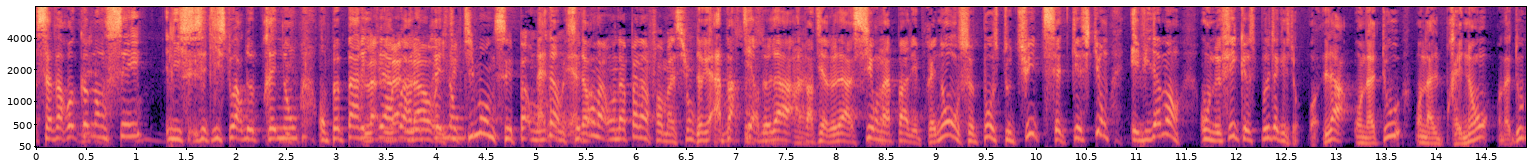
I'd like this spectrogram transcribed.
ça va recommencer cette histoire de prénom. On ne peut pas arriver à avoir les prénoms. Effectivement, on ne sait pas. On n'a pas d'informations. À partir de là, à partir de là, si on n'a pas les prénoms, on se pose tout de suite cette question. Évidemment, on ne fait que se poser la question. là, on a tout. On a le prénom, on a tout.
